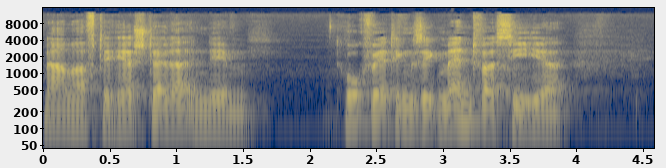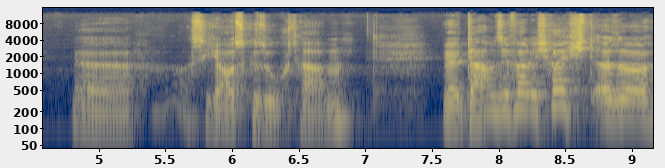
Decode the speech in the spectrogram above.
namhafte Hersteller in dem hochwertigen Segment, was sie hier äh, sich ausgesucht haben. Äh, da haben Sie völlig recht. Also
